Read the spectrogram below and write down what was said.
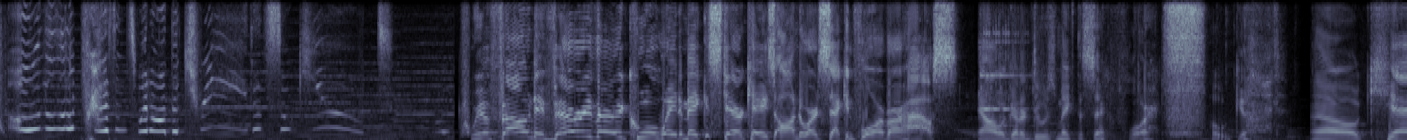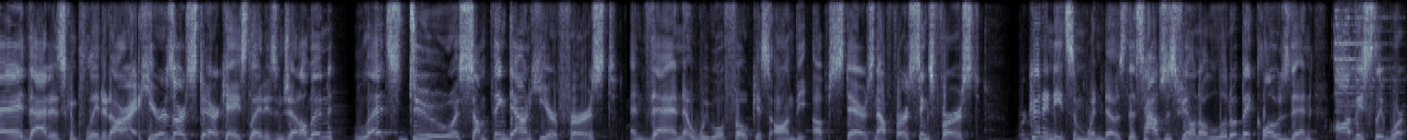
Oh, the little presents went on the tree. That's so cute. We have found a very, very cool way to make a staircase onto our second floor of our house. Now all we gotta do is make the second floor. Oh, God. Okay, that is completed. All right, here's our staircase, ladies and gentlemen. Let's do something down here first, and then we will focus on the upstairs. Now, first things first, we're gonna need some windows. This house is feeling a little bit closed in. Obviously, we're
